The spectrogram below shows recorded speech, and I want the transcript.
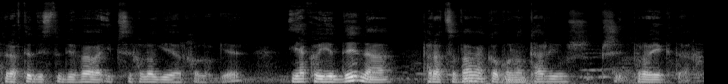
która wtedy studiowała i psychologię, i archeologię. I jako jedyna pracowała jako wolontariusz przy projektach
